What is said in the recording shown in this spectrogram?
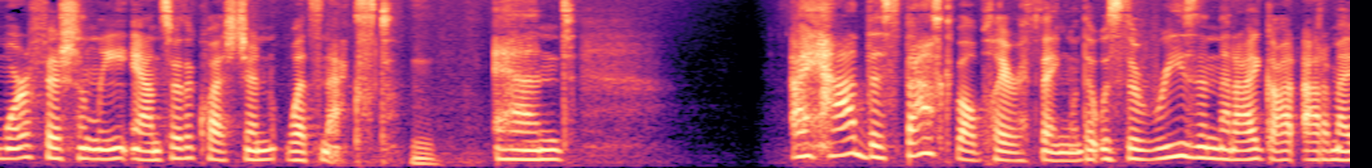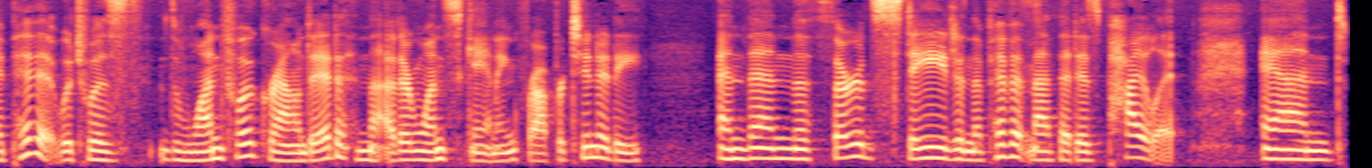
more efficiently answer the question, what's next? Hmm. And I had this basketball player thing that was the reason that I got out of my pivot, which was the one foot grounded and the other one scanning for opportunity. And then the third stage in the pivot method is pilot. And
